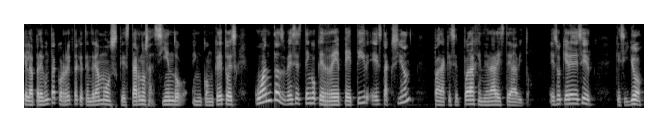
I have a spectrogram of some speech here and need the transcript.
que la pregunta correcta que tendríamos que estarnos haciendo en concreto es ¿cuántas veces tengo que repetir esta acción para que se pueda generar este hábito? Eso quiere decir que si yo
